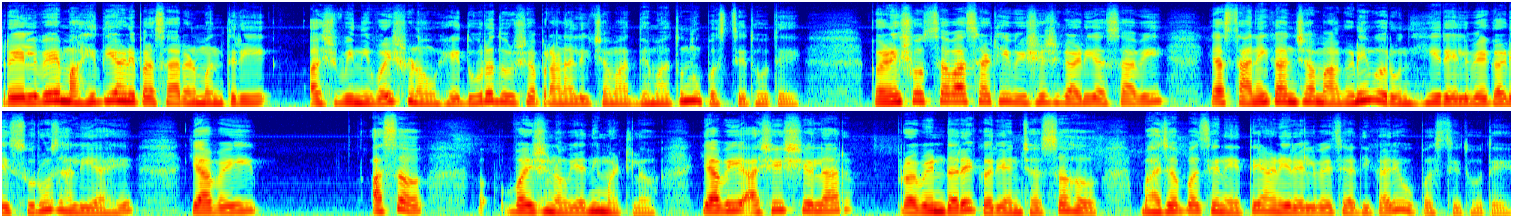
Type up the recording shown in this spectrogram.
रेल्वे माहिती आणि प्रसारण मंत्री अश्विनी वैष्णव हे दूरदृश्य प्रणालीच्या माध्यमातून उपस्थित होते. गणेशोत्सवासाठी विशेष गाडी असावी या स्थानिकांच्या मागणीवरून ही रेल्वेगाडी सुरू झाली आहे यावेळी असं वैष्णव यांनी म्हटलं. यावेळी आशिष शेलार प्रवीण दरेकर यांच्यासह भाजपचे नेते आणि रेल्वेचे अधिकारी उपस्थित होते.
